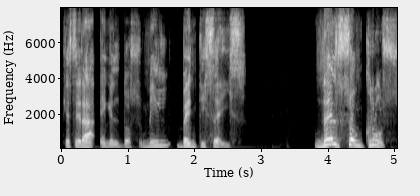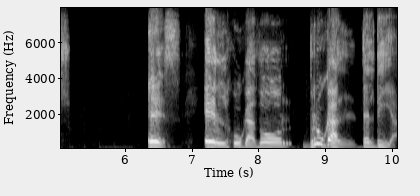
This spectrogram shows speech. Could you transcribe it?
que será en el 2026. Nelson Cruz es el jugador Brugal del día.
